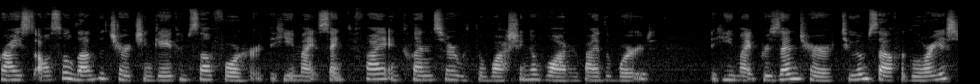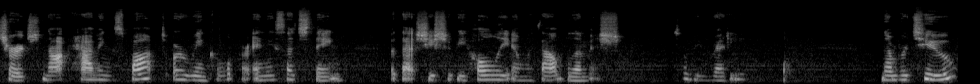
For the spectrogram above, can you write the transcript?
Christ also loved the church and gave himself for her, that he might sanctify and cleanse her with the washing of water by the word that he might present her to himself a glorious church, not having spot or wrinkle or any such thing, but that she should be holy and without blemish. So be ready. Number two,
